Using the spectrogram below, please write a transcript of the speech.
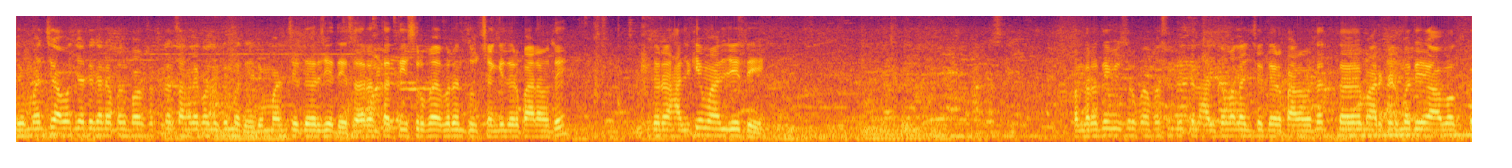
लिंबांची आवक या ठिकाणी आपण पाहू शकता चांगल्या क्वालिटीमध्ये लिंबांचे दर जे ते साधारणतः तीस रुपयापर्यंत उच्चांकी दर पार होते. तर हलके माल जे ते पंधरा ते वीस रुपयापासून देखील हलक्या मालांचे दर पाहायला होतात तर मार्केटमध्ये आवक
